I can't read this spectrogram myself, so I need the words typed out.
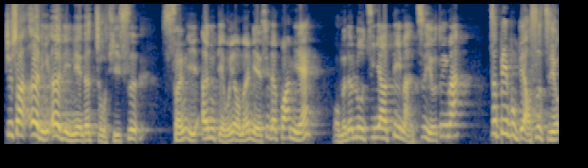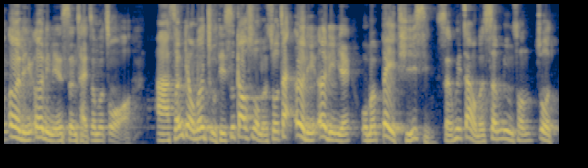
就算二零二零年的主题是神以恩典为我们年岁的冠冕，我们的路径要地满自由，对吗？这并不表示只有二零二零年神才这么做哦。啊，神给我们的主题是告诉我们说，在二零二零年，我们被提醒，神会在我们生命中做。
